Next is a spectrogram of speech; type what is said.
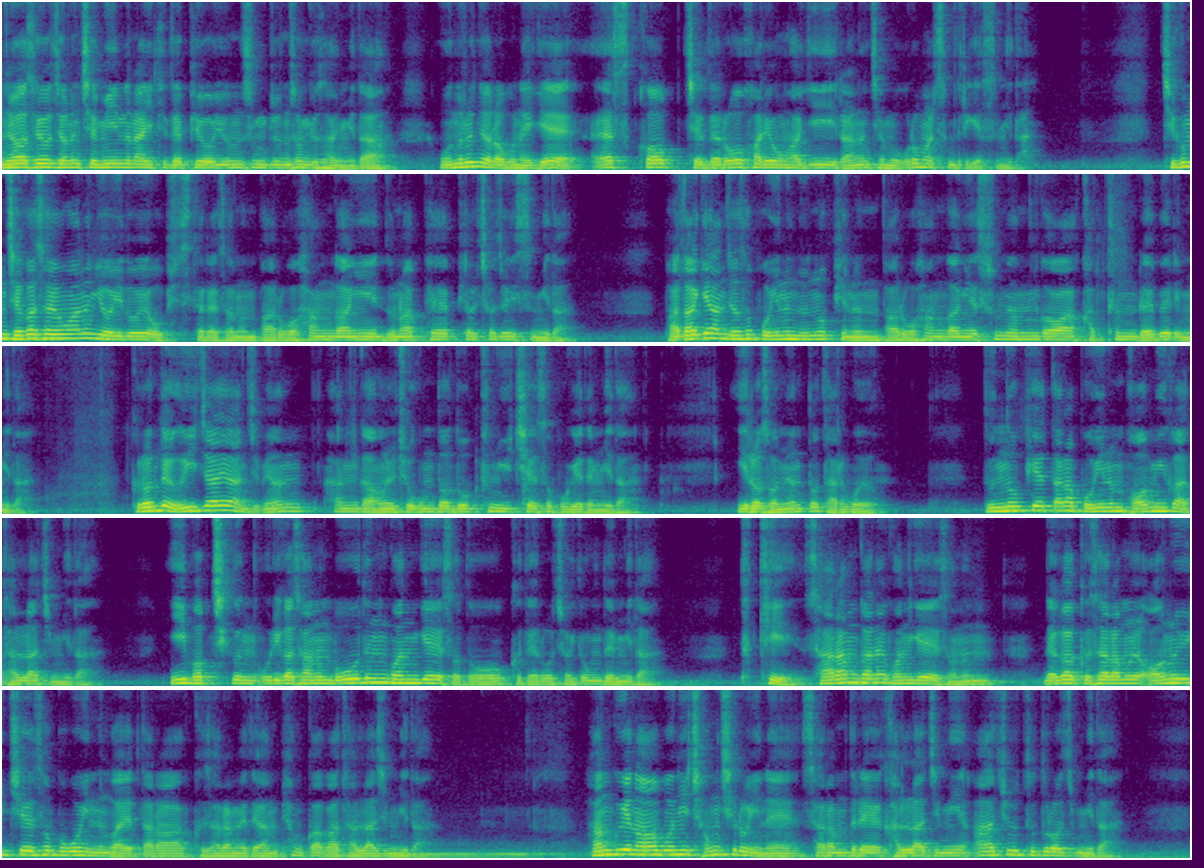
안녕하세요. 저는 재미있는 IT 대표 윤승준 선교사입니다. 오늘은 여러분에게 S컵 제대로 활용하기라는 제목으로 말씀드리겠습니다. 지금 제가 사용하는 여의도의 오피스텔에서는 바로 한강이 눈앞에 펼쳐져 있습니다. 바닥에 앉아서 보이는 눈높이는 바로 한강의 수면과 같은 레벨입니다. 그런데 의자에 앉으면 한강을 조금 더 높은 위치에서 보게 됩니다. 일어서면 또 다르고요. 눈높이에 따라 보이는 범위가 달라집니다. 이 법칙은 우리가 사는 모든 관계에서도 그대로 적용됩니다. 특히 사람 간의 관계에서는 내가 그 사람을 어느 위치에서 보고 있는가에 따라 그 사람에 대한 평가가 달라집니다. 한국에 나와보니 정치로 인해 사람들의 갈라짐이 아주 두드러집니다.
